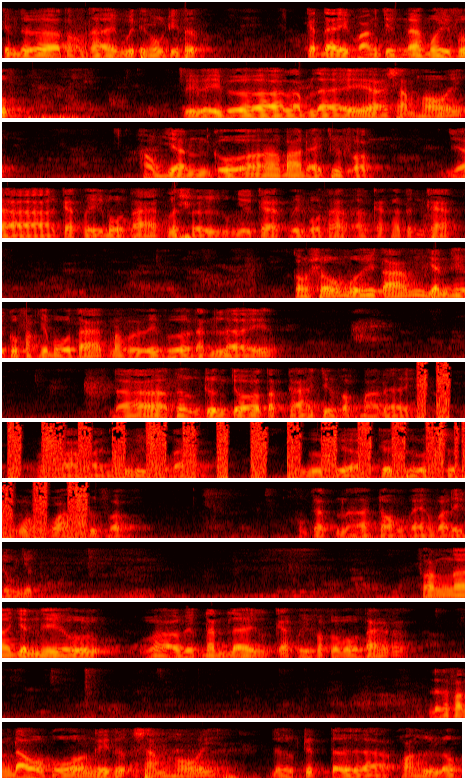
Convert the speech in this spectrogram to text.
kính thưa toàn thể quý thiền hữu tri thức, cách đây khoảng chừng à, 10 phút, quý vị vừa làm lễ à, sám hối hồng danh của ba đề chư phật và các vị bồ tát lịch sử cũng như các vị bồ tát ở các hành tinh khác con số 18 danh hiệu của Phật và Bồ Tát mà quý vị vừa đảnh lễ đã tượng trưng cho tất cả chư Phật ba đời và những vị Bồ Tát những người à, kế thừa sự hoàn hóa của Đức Phật một cách là trọn vẹn và đầy đủ nhất. Phần à, danh hiệu và việc đảnh lễ của các vị Phật và Bồ Tát đó, là phần đầu của nghi thức sám hối được trích từ à, khóa hư lục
